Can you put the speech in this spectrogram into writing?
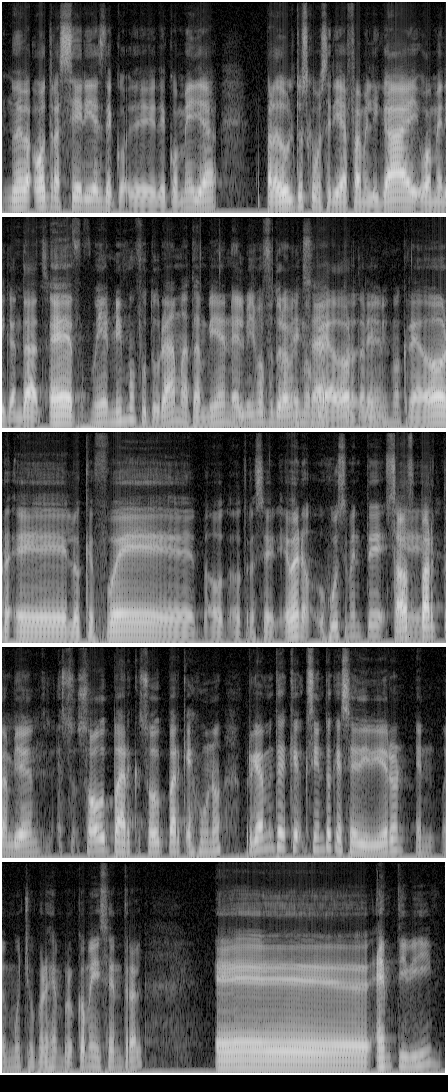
nueva, otras series de, de, de comedia para adultos como sería Family Guy o American Dad. Eh, el mismo Futurama también. el mismo Futurama, el mismo creador también. mismo creador. eh, lo que fue eh, otra serie. Eh, bueno, justamente. South eh, Park también. South Park, South Park es uno, porque que- siento que se dividieron en, en mucho. Por ejemplo, Comedy Central, eh, MTV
